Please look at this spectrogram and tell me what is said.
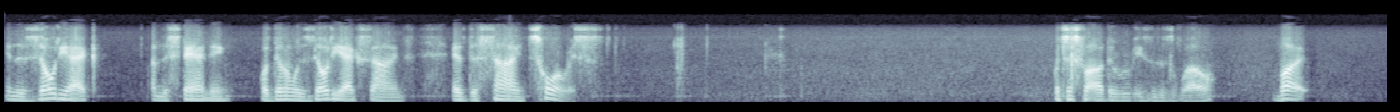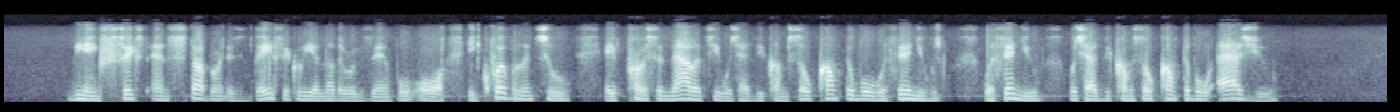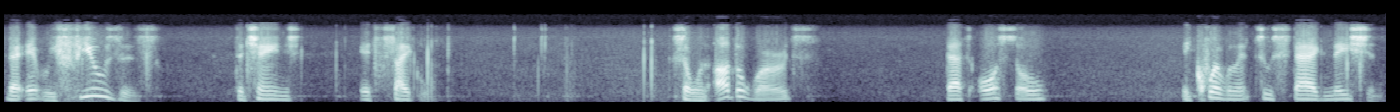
in the zodiac understanding or dealing with zodiac signs is the sign Taurus, which is for other reasons as well. But being fixed and stubborn is basically another example or equivalent to a personality which has become so comfortable within you within you which has become so comfortable as you that it refuses to change its cycle. So in other words, that's also equivalent to stagnation.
